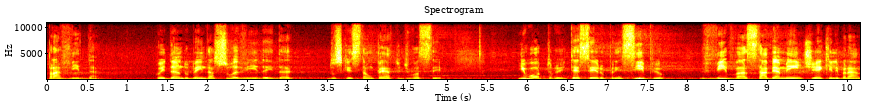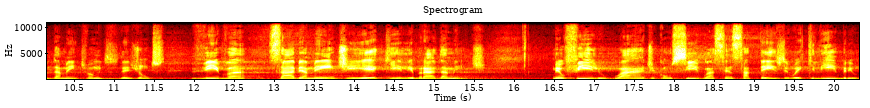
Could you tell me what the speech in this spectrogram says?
para a vida, cuidando bem da sua vida e da, dos que estão perto de você. E o outro e terceiro princípio, viva sabiamente e equilibradamente. Vamos dizer juntos? Viva sabiamente e equilibradamente. Meu filho, guarde consigo a sensatez e o equilíbrio,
